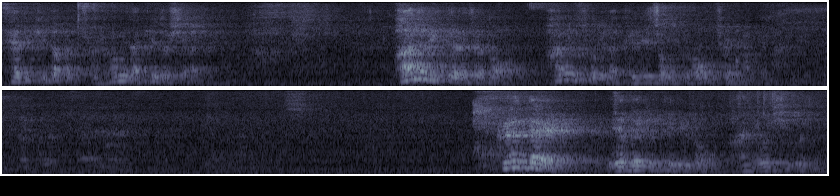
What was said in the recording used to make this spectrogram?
새벽 기도가 조용합니다. 기도 시간에. 바늘이 떨어져도 바늘 소리가 들릴 정도로 조용합니다. 그런데 예배를 드리러 많이 오시거든요.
